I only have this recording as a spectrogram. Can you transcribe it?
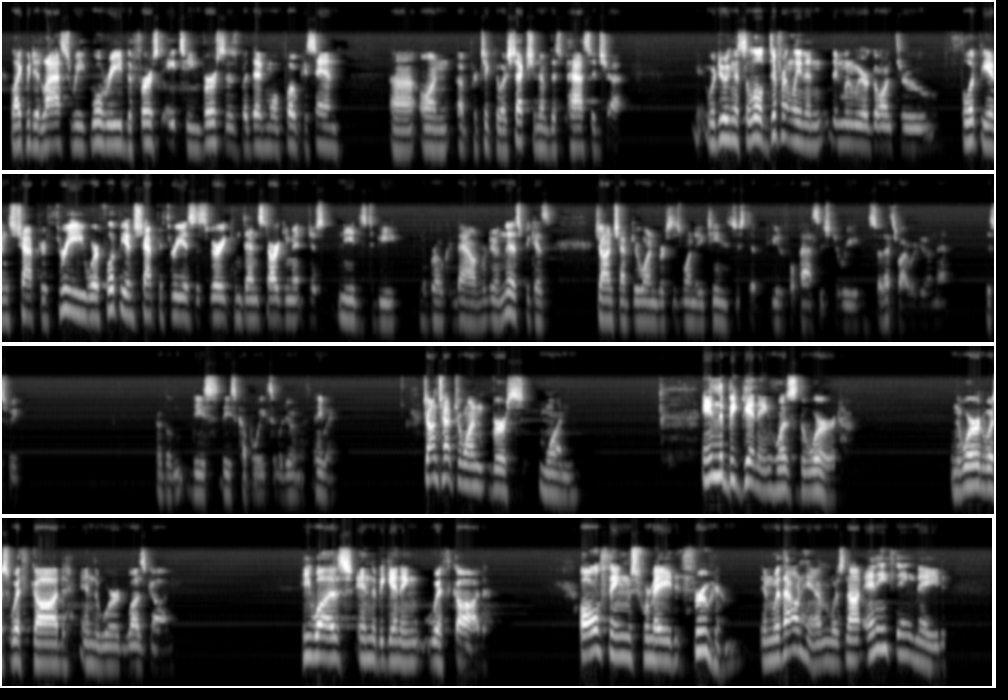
like we did last week, we'll read the first 18 verses, but then we'll focus in uh, on a particular section of this passage. Uh, we're doing this a little differently than, than when we were going through Philippians chapter 3, where Philippians chapter 3 is this very condensed argument, just needs to be broken down. We're doing this because John chapter 1, verses 1 to 18 is just a beautiful passage to read. So that's why we're doing that this week. Or the, these, these couple weeks that we're doing this. Anyway, John chapter 1, verse 1. In the beginning was the Word, and the Word was with God, and the Word was God. He was in the beginning with God. All things were made through him, and without him was not anything made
